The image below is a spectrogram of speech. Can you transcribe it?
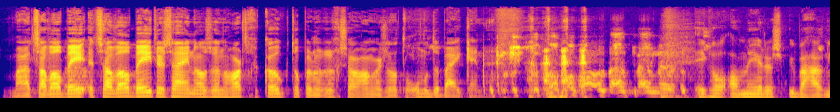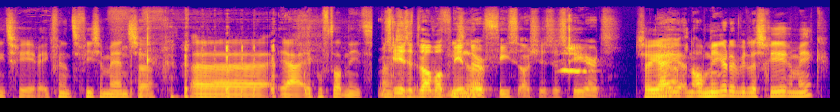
Maar het zou, wel be- het zou wel beter zijn als hun hart gekookt op een rug zou hangen, zodat de honden erbij kennen. Ik wil Almeerders überhaupt niet scheren. Ik vind het vieze mensen. Eh, ja, ik hoef dat niet. Misschien is het wel wat minder vies als je ze scheert. Zou jij Ja. een Almeerder willen scheren, Mick?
